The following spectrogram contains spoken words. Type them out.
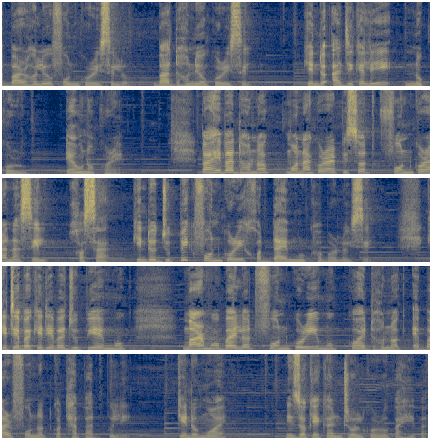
এবাৰ হ'লেও ফোন কৰিছিলোঁ বা ধনেও কৰিছিল কিন্তু আজিকালি নকৰোঁ তেওঁ নকৰে। পাহিবা ধনক মনা কৰাৰ পিছত ফোন কৰা নাছিল সঁচা কিন্তু জুপিক ফোন কৰি সদায় মোৰ খবৰ লৈছিল। কেতিয়াবা কেতিয়াবা জুপিয়ে মোক মাৰ মোবাইলত ফোন কৰি মোক কয় ধনক এবাৰ ফোনত কথা পাত বুলি কিন্তু মই নিজকে কণ্ট্ৰল কৰোঁ পাহিবা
